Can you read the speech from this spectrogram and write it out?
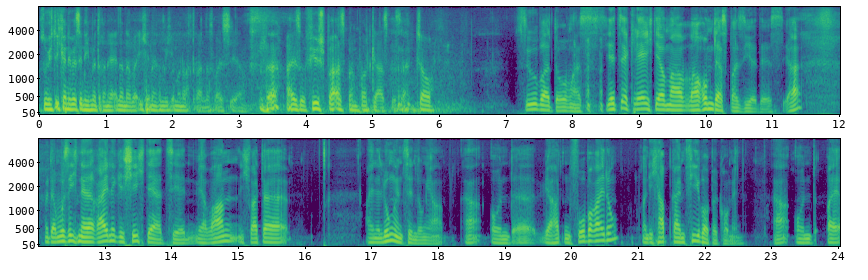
So wichtig kann ich mich nicht mehr daran erinnern, aber ich erinnere mich immer noch dran, das weißt du ja. Also viel Spaß beim Podcast. Bis dann. Ciao. Super, Thomas. Jetzt erkläre ich dir mal, warum das passiert ist. Ja? Und da muss ich eine reine Geschichte erzählen. Wir waren, ich war da eine Lungenentzündung gehabt. Ja, und äh, wir hatten Vorbereitung und ich habe kein Fieber bekommen. Ja, und bei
